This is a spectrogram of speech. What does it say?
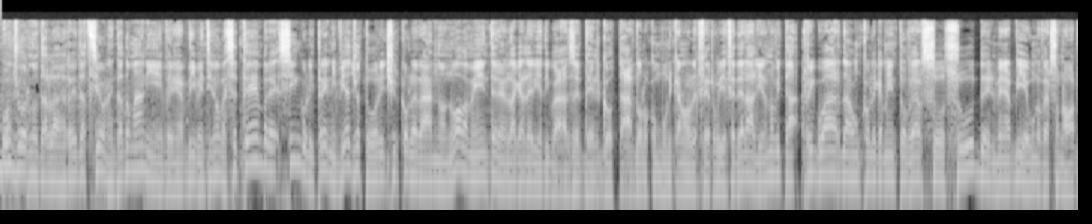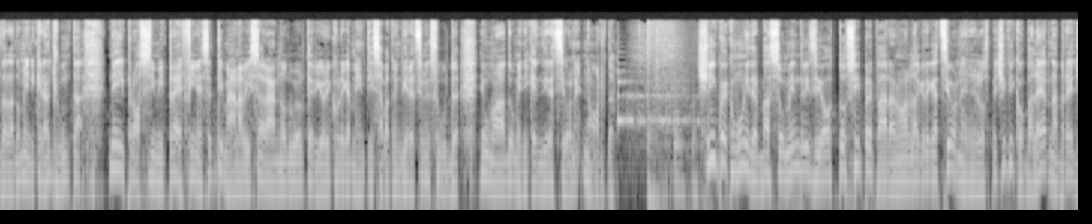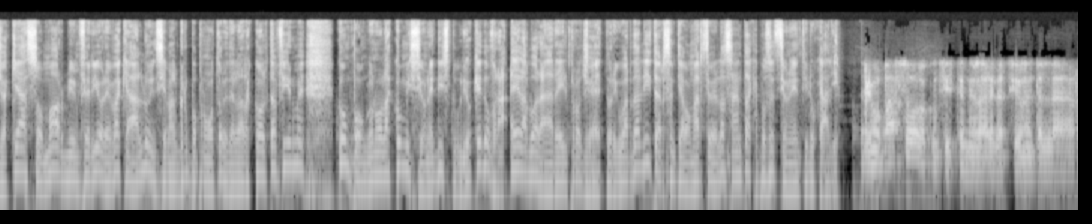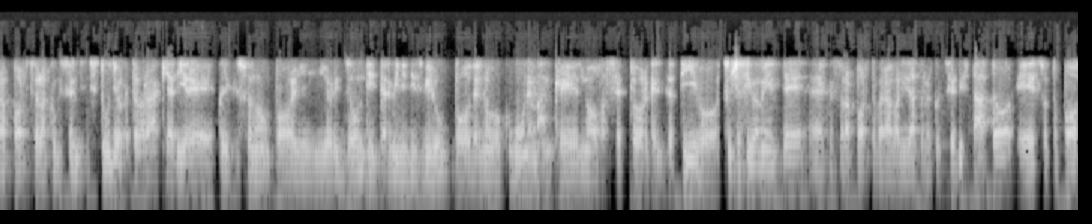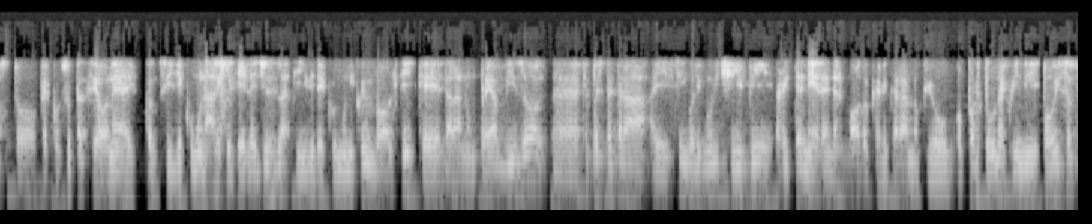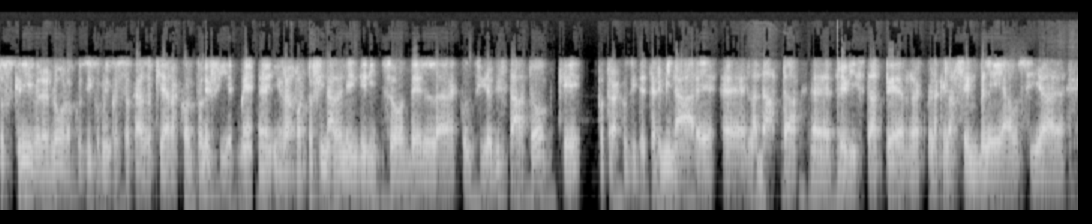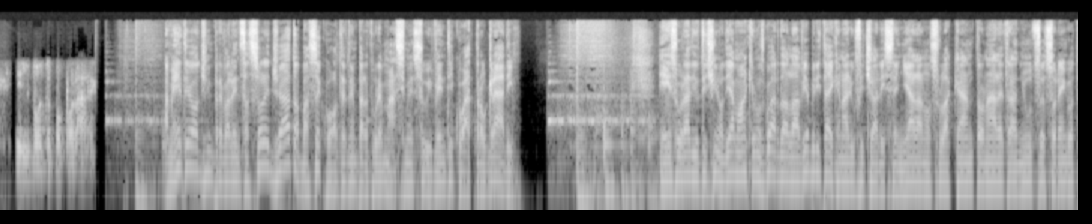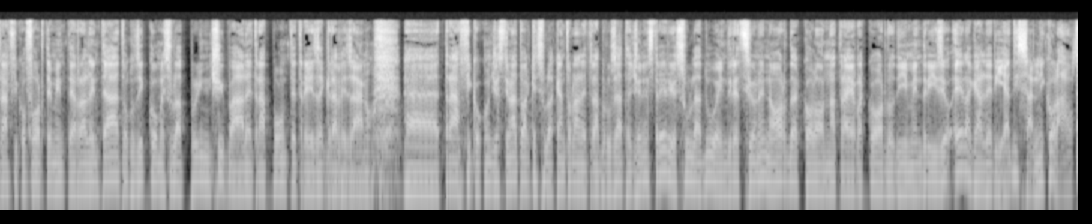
Buongiorno dalla redazione. Da domani, venerdì 29 settembre, singoli treni viaggiatori circoleranno nuovamente nella galleria di base del Gottardo. Lo comunicano le ferrovie federali. La novità riguarda un collegamento verso sud il venerdì e uno verso nord la domenica in aggiunta. Nei prossimi tre fine settimana vi saranno due ulteriori collegamenti, sabato in direzione sud e uno la domenica in direzione nord. Cinque comuni del Basso Mendrisiotto si preparano all'aggregazione, nello specifico Balerna, Breggia, Chiasso, Morbio Inferiore e Vacallo, insieme al gruppo promotore della raccolta firme, compongono la commissione di studio che dovrà elaborare il progetto. Riguardo all'iter sentiamo Marzio della Santa, caposezione enti locali. Passo consiste nella redazione del rapporto della commissione di studio che dovrà chiarire quelli che sono un po' gli orizzonti in termini di sviluppo del nuovo comune, ma anche il nuovo assetto organizzativo. Successivamente eh, questo rapporto verrà validato dal Consiglio di Stato e sottoposto per consultazione ai consigli comunali, quindi ai legislativi dei comuni coinvolti che daranno un preavviso eh, che poi spetterà ai singoli municipi ritenere nel modo che riterranno più opportuno e quindi poi sottoscrivere loro, così come in questo caso chi ha raccolto le firme, eh, il rapporto finale all'indirizzo del Consiglio di Stato che potrà così determinare eh, la data eh, prevista per quella che è l'assemblea, ossia il voto popolare. A meteo oggi in prevalenza soleggiato, a basse quote, temperature massime sui 24 gradi. E su Radio Ticino diamo anche uno sguardo alla viabilità. I canali ufficiali segnalano sulla cantonale tra Gnuzzo e Sorengo traffico fortemente rallentato, così come sulla principale tra Ponte Trese e Gravesano. Eh, traffico congestionato anche sulla cantonale tra Brusata e Genestrerio e sulla 2 in direzione nord, colonna tra il raccordo di Mendrisio e la galleria di San Nicolao.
